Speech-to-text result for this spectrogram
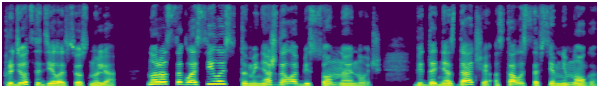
придется делать все с нуля. Но раз согласилась, то меня ждала бессонная ночь, ведь до дня сдачи осталось совсем немного.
